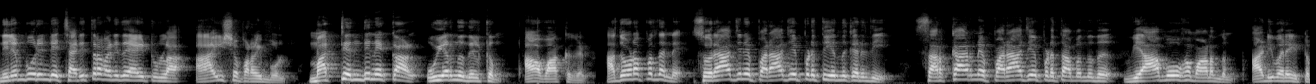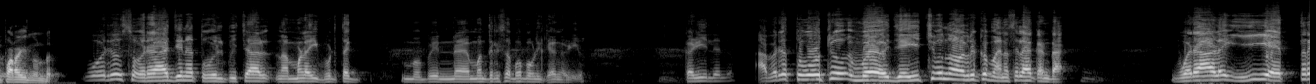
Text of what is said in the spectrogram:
നിലമ്പൂരിന്റെ ചരിത്ര വനിതയായിട്ടുള്ള ആയിഷ പറയുമ്പോൾ മറ്റെന്തിനേക്കാൾ ഉയർന്നു നിൽക്കും ആ വാക്കുകൾ. അതോടൊപ്പം തന്നെ സ്വരാജിനെ പരാജയപ്പെടുത്തി എന്ന് കരുതി സർക്കാരിനെ പരാജയപ്പെടുത്താമെന്നത് വ്യാമോഹമാണെന്നും അടിവരയിട്ട് പറയുന്നുണ്ട്. ഒരു സ്വരാജിനെ തോൽപ്പിച്ചാൽ നമ്മളെ ഇവിടുത്തെ പിന്നെ മന്ത്രിസഭ പൊളിക്കാൻ കഴിയും. കഴിയില്ലല്ലോ? അവരെ തോറ്റു ജയിച്ചു എന്ന് അവർക്ക് മനസ്സിലാക്കണ്ട. ഒരാൾ ഈ എത്ര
